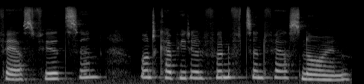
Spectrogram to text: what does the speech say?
Vers 14 und Kapitel 15, Vers 9.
